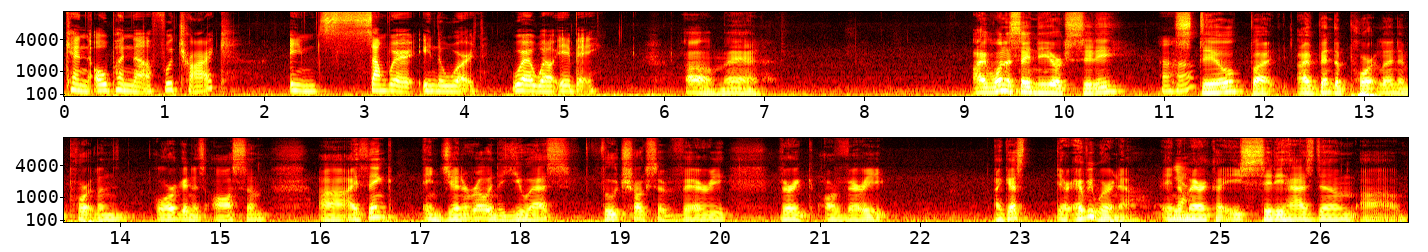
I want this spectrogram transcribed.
can open a food truck in somewhere in the world, where will it be? Oh man, I want to say New York City Uh-huh. still, but I've been to Portland, and Portland, Oregon is awesome. Uh, I think in general in the U.S., food trucks are very, very are very. I guess they're everywhere now in Yeah. America. Each city has them. Um,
